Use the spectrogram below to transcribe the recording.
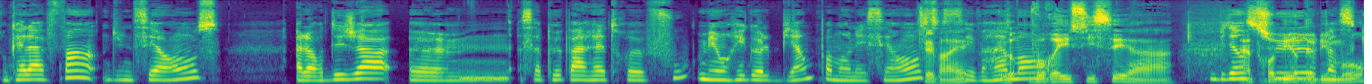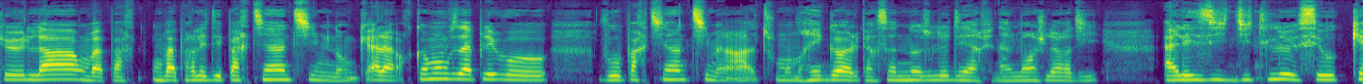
Donc à la fin d'une séance, alors déjà euh, ça peut paraître fou, mais on rigole bien pendant les séances. C'est vrai vraiment Vous réussissez à bien introduire sûr de l'humour parce que là on va par- on va parler des parties intimes. Donc alors comment vous appelez vos vos parties intimes? Alors là, tout le monde rigole, personne n'ose le dire. Finalement je leur dis allez-y, dites-le, c'est ok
